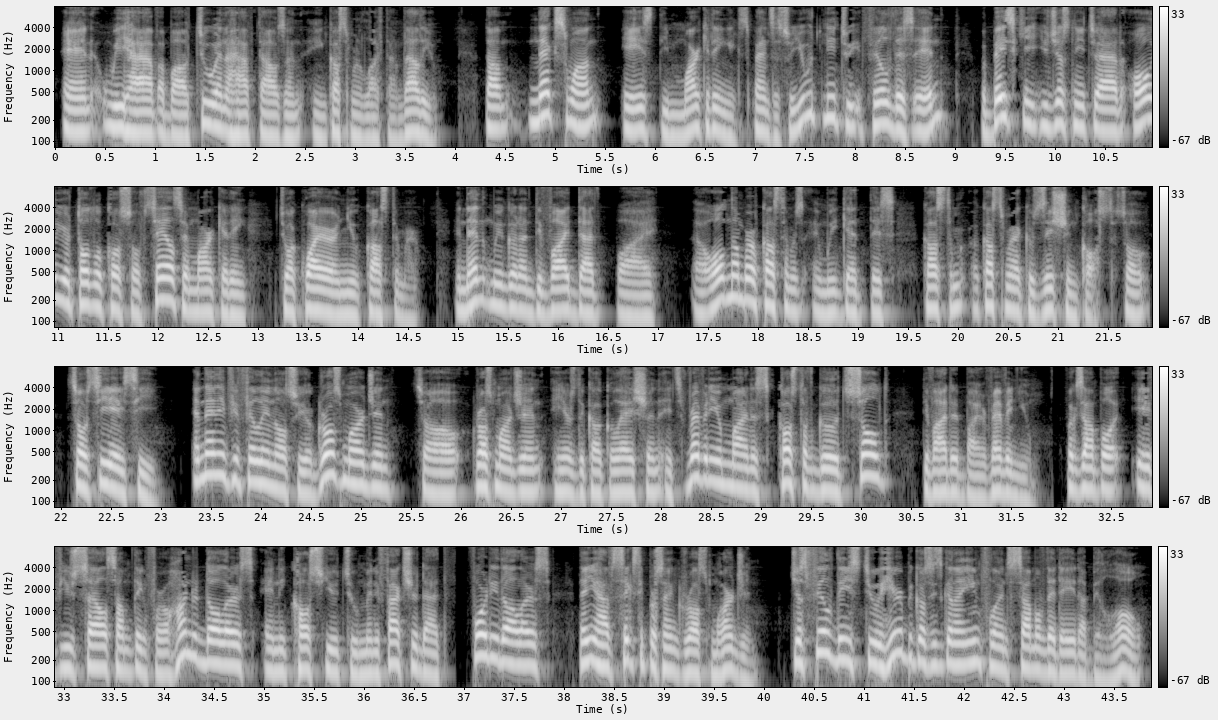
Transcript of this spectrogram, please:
and we have about two and a half thousand in customer lifetime value. The next one is the marketing expenses. So you would need to fill this in, but basically you just need to add all your total costs of sales and marketing to acquire a new customer. And then we're going to divide that by uh, all number of customers and we get this customer customer acquisition cost. So so CAC. And then if you fill in also your gross margin, so gross margin, here's the calculation. It's revenue minus cost of goods sold divided by revenue. For example, if you sell something for $100 and it costs you to manufacture that $40, then you have 60% gross margin. Just fill these two here because it's going to influence some of the data below.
